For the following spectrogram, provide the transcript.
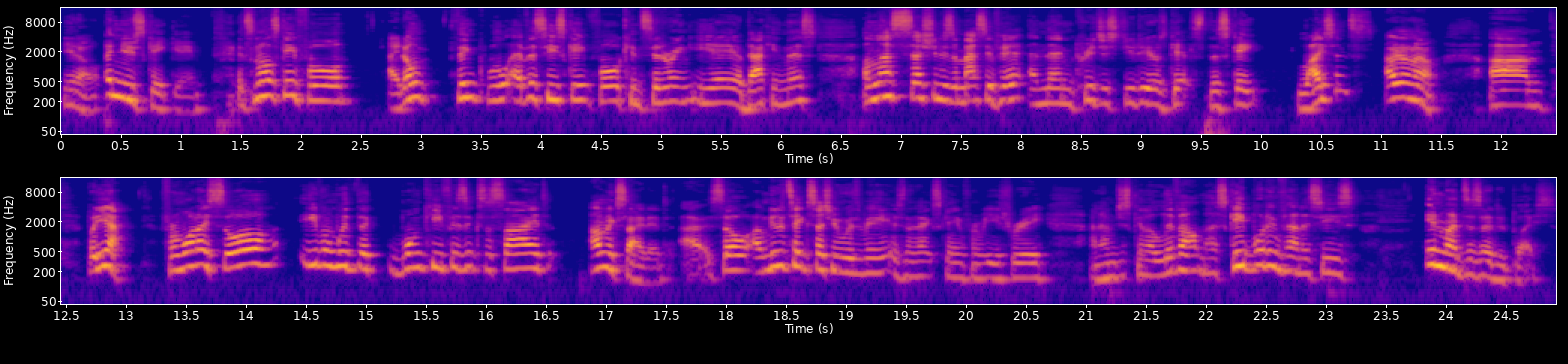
you know, a new skate game. It's not Skate 4. I don't think we'll ever see Skate 4 considering EA are backing this, unless Session is a massive hit and then Creature Studios gets the skate license. I don't know. Um, but yeah, from what I saw, even with the wonky physics aside, I'm excited. Uh, so I'm going to take Session with me as the next game from E3, and I'm just going to live out my skateboarding fantasies in my deserted place.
